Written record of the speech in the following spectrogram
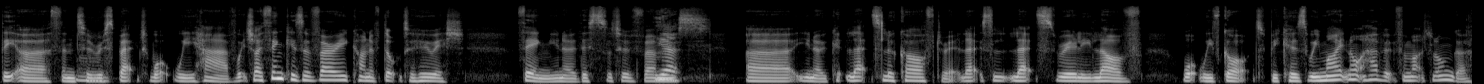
the earth and to mm. respect what we have which I think is a very kind of Doctor Who-ish thing you know this sort of um, yes. uh, you know let's look after it. Let's let's really love what we've got because we might not have it for much longer.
